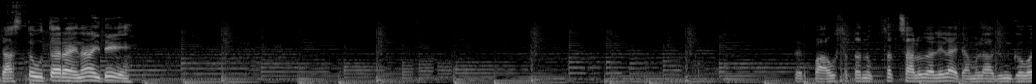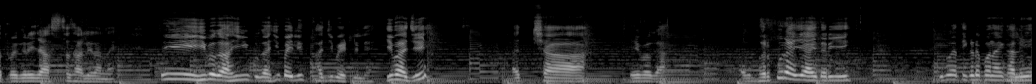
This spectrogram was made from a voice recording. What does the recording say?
जास्त उतार आहे ना इथे. पाऊस आता नुकताच चालू झालेला आहे त्यामुळे अजून गवत वगैरे जास्त झालेला नाही. ते ही बघा ही बघा ही पहिलीच भाजी भेटलेली आहे. ही भाजी? अच्छा हे बघा. भरपूर आहे आहे तरी ही बघा तिकडे पण आहे खाली.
